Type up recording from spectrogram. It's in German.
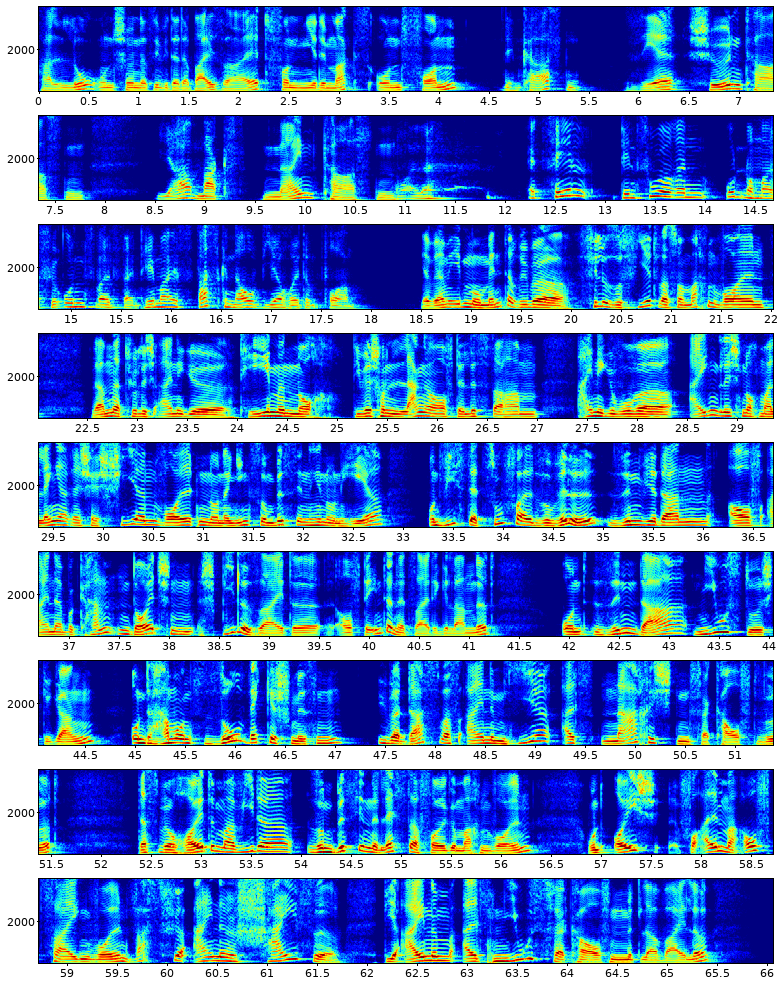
Hallo und schön, dass ihr wieder dabei seid. Von mir, dem Max und von dem Carsten. Sehr schön, Carsten. Ja, Max. Nein, Carsten. Oh, alle. Erzähl den Zuhörern und nochmal für uns, weil es dein Thema ist, was genau wir heute vorhaben. Ja, wir haben eben einen Moment darüber philosophiert, was wir machen wollen. Wir haben natürlich einige Themen noch, die wir schon lange auf der Liste haben einige, wo wir eigentlich noch mal länger recherchieren wollten und dann ging es so ein bisschen hin und her. Und wie es der Zufall so will, sind wir dann auf einer bekannten deutschen Spieleseite auf der Internetseite gelandet und sind da News durchgegangen und haben uns so weggeschmissen über das, was einem hier als Nachrichten verkauft wird, dass wir heute mal wieder so ein bisschen eine Lästerfolge machen wollen und euch vor allem mal aufzeigen wollen, was für eine Scheiße die einem als News verkaufen mittlerweile.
